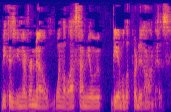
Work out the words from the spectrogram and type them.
because you never know when the last time you'll be able to put it on is.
